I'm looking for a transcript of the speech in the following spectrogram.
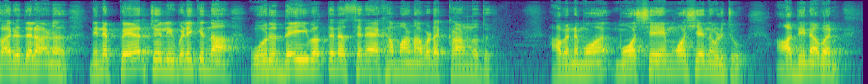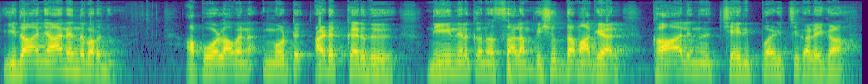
കരുതലാണ്. നിന്നെ പേർ ചൊല്ലി വിളിക്കുന്ന ഒരു ദൈവത്തിന്റെ സ്നേഹമാണ് അവിടെ കാണുന്നത്. അവനെ മോ മോശയെ മോശയെന്ന് വിളിച്ചു. അതിനവൻ ഇതാ ഞാനെന്ന് പറഞ്ഞു. അപ്പോൾ അവൻ ഇങ്ങോട്ട് അടുക്കരുത്. നീ നിൽക്കുന്ന സ്ഥലം വിശുദ്ധമാകിയാൽ കാലിൽ നിന്ന് ചെരിപ്പഴിച്ച് കളയുക.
